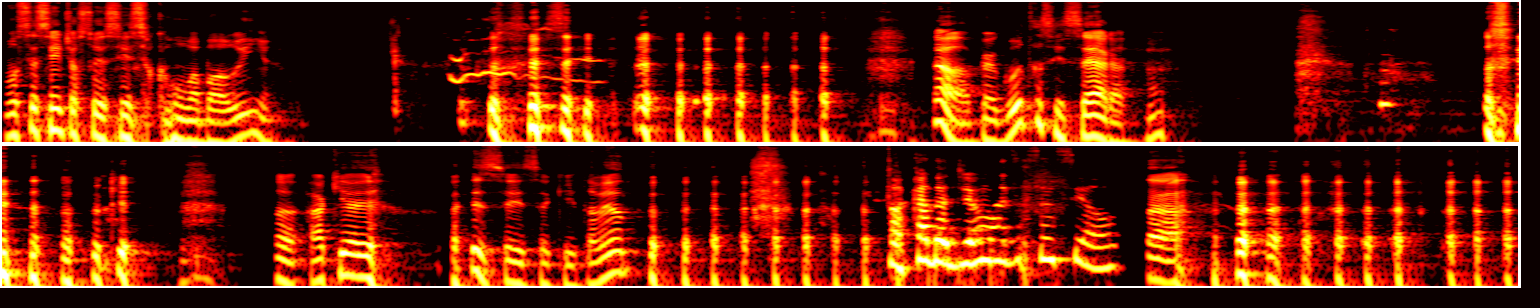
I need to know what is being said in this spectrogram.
Você sente a sua essência como uma bolinha? É uma pergunta sincera. Né? Ah, aqui é a essência aqui, tá vendo? Tá cada dia mais essencial. Tá.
